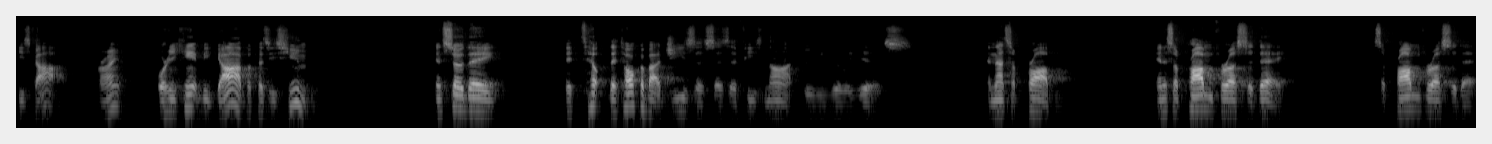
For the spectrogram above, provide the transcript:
he's God, right? Or he can't be God because he's human. And so they, they, they talk about Jesus as if he's not who he really is. And that's a problem. And it's a problem for us today. It's a problem for us today.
